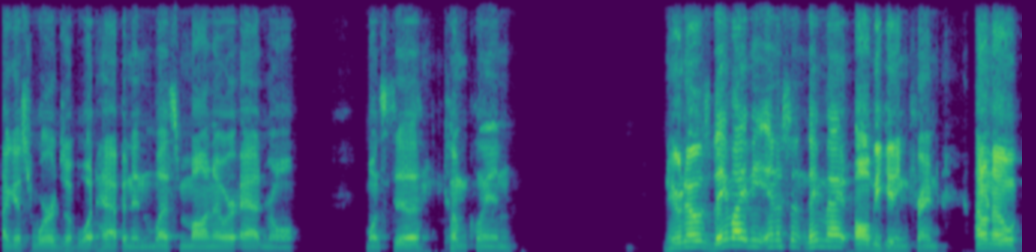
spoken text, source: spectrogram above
I guess, words of what happened unless Mono or Admiral wants to come clean. who knows? They might be innocent. They might all be getting framed. I don't know.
